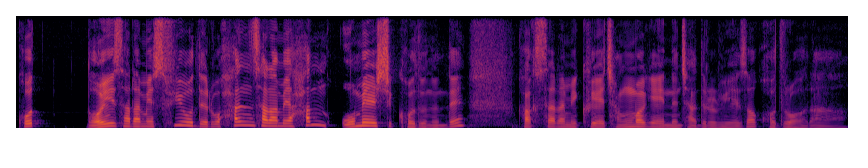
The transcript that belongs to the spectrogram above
곧 너희 사람의 수요대로 한 사람의 한 오멜씩 거두는데 각 사람이 그의 장막에 있는 자들을 위해서 거두어라.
